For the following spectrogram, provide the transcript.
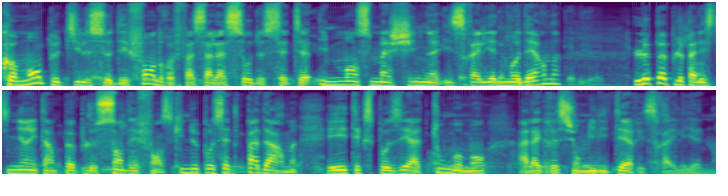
Comment peut-il se défendre face à l'assaut de cette immense machine israélienne moderne? Le peuple palestinien est un peuple sans défense, qui ne possède pas d'armes et est exposé à tout moment à l'agression militaire israélienne.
